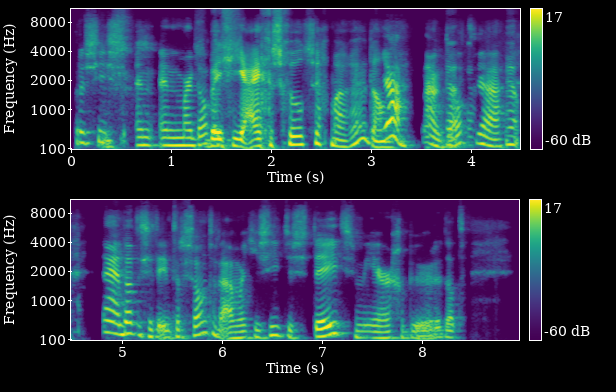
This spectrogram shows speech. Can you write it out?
Precies. En, en, maar dat een beetje is- je eigen schuld, zeg maar, hè? Dan. Ja, nou dat, ja. Ja. Ja, dat is het interessante eraan, want je ziet dus steeds meer gebeuren dat,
